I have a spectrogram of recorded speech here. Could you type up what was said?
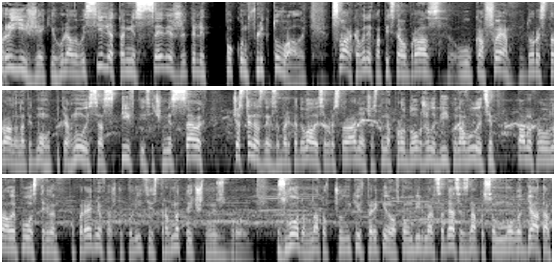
Приїжджі, які гуляли весілля, та місцеві жителі поконфліктували. Сварка виникла після образ у кафе. До ресторану на підмогу підтягнулися з пів тисячі місцевих. Частина з них забарикадувалися в ресторані, а частина продовжили бійку на вулиці. Там і пролунали постріли. Попередньо, кажуть поліції, з травматичною зброєю. Згодом натовп чоловіків перекинув автомобіль «Мерседес» із написом «Молодята».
